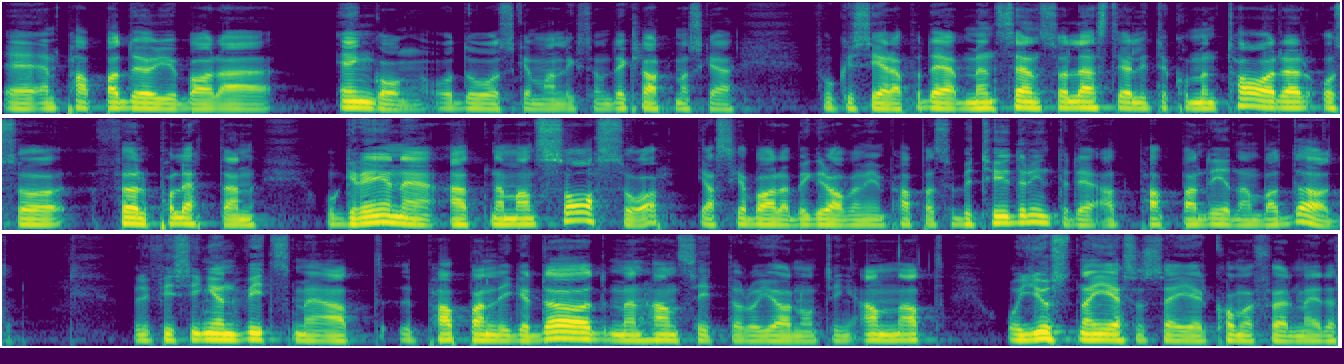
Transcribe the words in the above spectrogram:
Eh, en pappa dör ju bara en gång och då ska man liksom, det är klart man ska fokusera på det. Men sen så läste jag lite kommentarer och så föll på lätten. Och grejen är att när man sa så, jag ska bara begrava min pappa, så betyder inte det att pappan redan var död. För det finns ingen vits med att pappan ligger död, men han sitter och gör någonting annat. Och just när Jesus säger kom och följ mig,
